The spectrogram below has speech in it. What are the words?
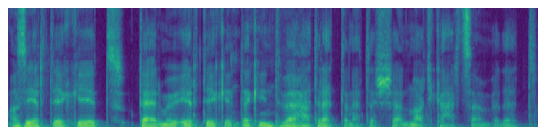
az értékét, termő értékét tekintve hát rettenetesen nagy kárt szenvedett.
